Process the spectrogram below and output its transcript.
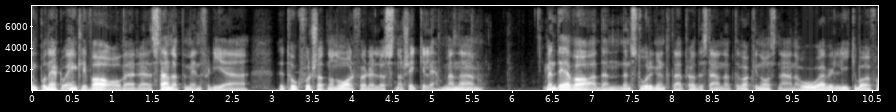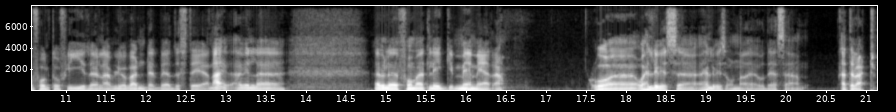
imponert hun egentlig var over eh, standupen min, fordi eh, det tok fortsatt noen år før det løsna skikkelig. Men, eh, men, det var den, den, store grunnen til at jeg prøvde standup. Det var ikke noe sånn at oh, jeg vil like bare få folk til å flire, eller jeg vil gjøre verden til et bedre sted. Nei, jeg ville, jeg ville få meg et ligg med mere. Og, og heldigvis, heldigvis ordna det jo det seg etter hvert.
